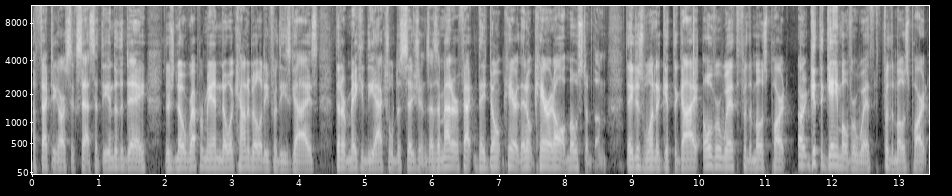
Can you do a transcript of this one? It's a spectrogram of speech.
affecting our success. At the end of the day, there's no reprimand, no accountability for these guys that are making the actual decisions. As a matter of fact, they don't care. They don't care at all, most of them. They just want to get the guy over with for the most part, or get the game over with for the most part.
